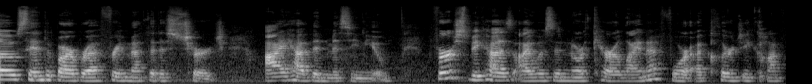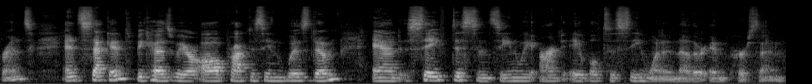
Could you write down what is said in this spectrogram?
Hello, Santa Barbara Free Methodist Church. I have been missing you. First, because I was in North Carolina for a clergy conference, and second, because we are all practicing wisdom and safe distancing, we aren't able to see one another in person.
